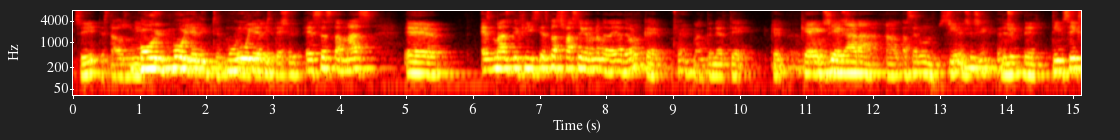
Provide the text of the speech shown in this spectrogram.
Sí, de Estados Unidos. Muy, muy élite. Muy, élite. Es hasta más. Eh, es más difícil, es más fácil ganar una medalla de oro que mantenerte, que, que llegar a, a, ser un SEAL del, Team Six.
